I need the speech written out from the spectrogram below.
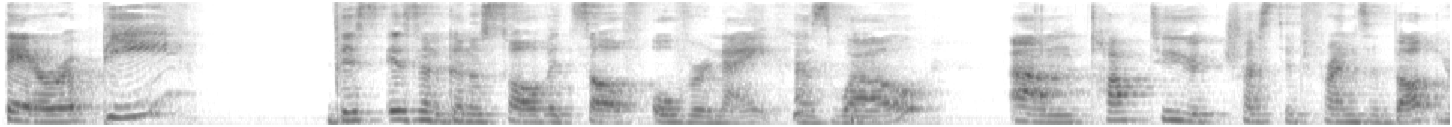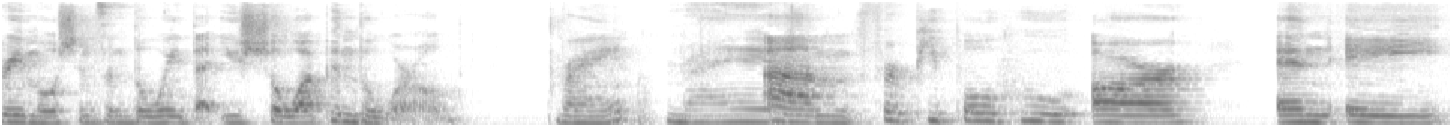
therapy. This isn't going to solve itself overnight as well. Um, talk to your trusted friends about your emotions and the way that you show up in the world, right? Right. um, for people who are in a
